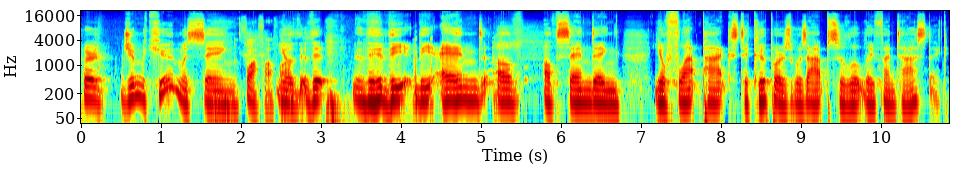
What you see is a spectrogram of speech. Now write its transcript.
where Jim McEwan was saying, you know, the the the, the end of of sending your flat packs to Coopers was absolutely fantastic,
